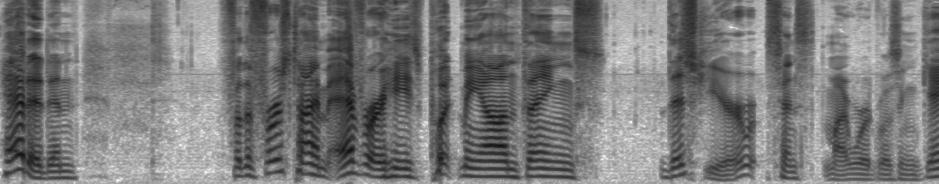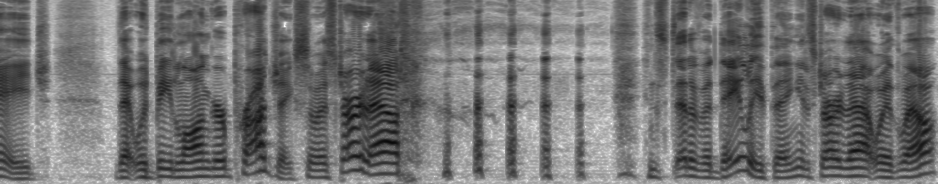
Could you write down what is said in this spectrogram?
headed? And for the first time ever, He's put me on things this year since my word was engage that would be longer projects. So it started out instead of a daily thing, it started out with well.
